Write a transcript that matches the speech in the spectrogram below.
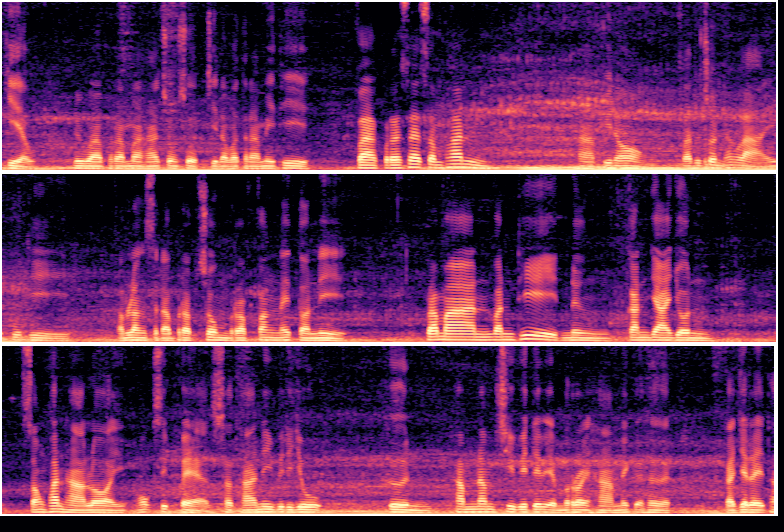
เกี่ยว หรือว่าพระมหาชงสดจิรวัฒนามิที่ฝากประชาสัมพันธ์พี่น้องสาธุชนทั้งหลายผู้ที่กำลังสดับรับชมรับฟังในตอนนี้ ประมาณวันที่ 1 กันยายน 2568 สถานีวิทยุคืนทำนำชีวิต FM รอยหาเมกะเฮิรตก็จะได้ท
